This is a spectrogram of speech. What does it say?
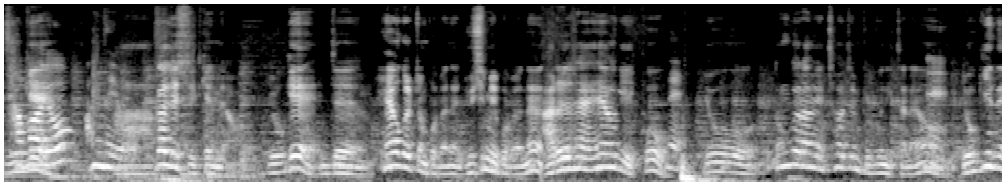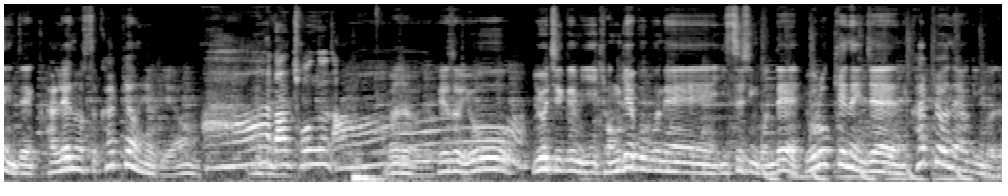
잡아요? 안 돼요. 아, 헷갈릴 수 있겠네요. 요게 이제 해역을 좀 보면은 유심히 보면은 아르샤 해역이 있고 네. 요 동그라미 쳐진 부분 있잖아요. 네. 여기는 이제 발레노스 칼피온 해역이에요. 아, 네네. 난 저는 아. 맞아요, 맞아요. 그래서 요, 요 지금 이 경계 부분에 있으신 건데, 요렇게는 이제 칼피온 해역인 거죠.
